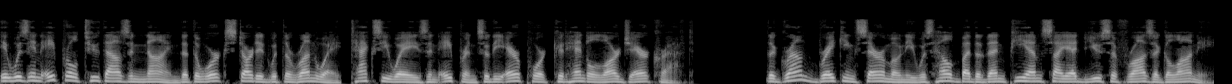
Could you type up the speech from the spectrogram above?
It was in April 2009 that the work started with the runway, taxiways and apron so the airport could handle large aircraft. The ground-breaking ceremony was held by the then PM Syed Yusuf Raza Gilani.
